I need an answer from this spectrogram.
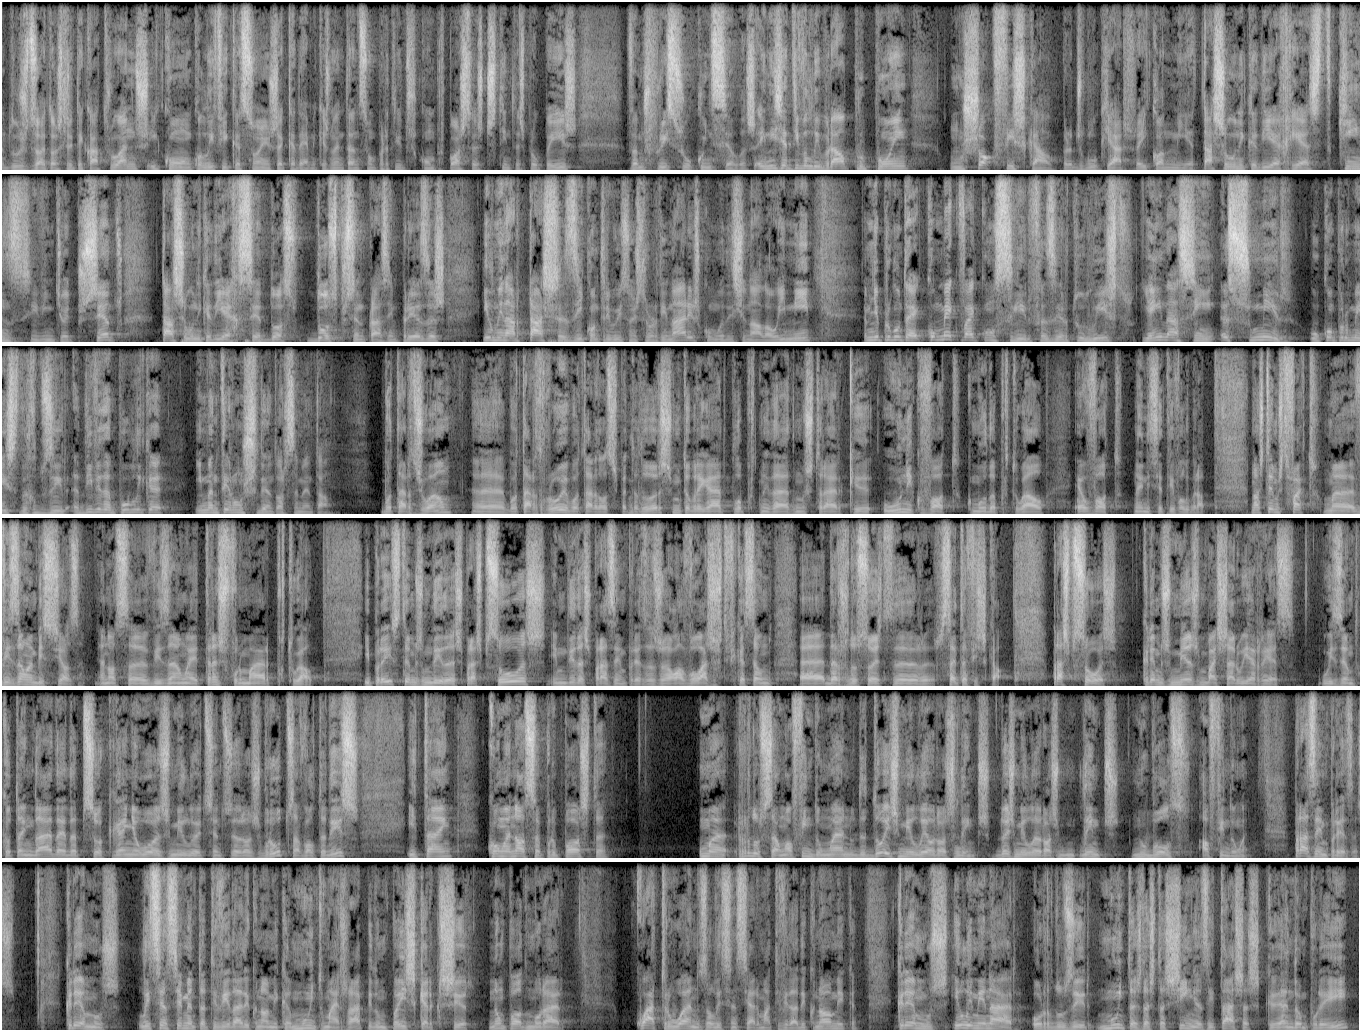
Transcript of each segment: dos 18 aos 34 anos e com qualificações académicas. No entanto, são partidos com propostas distintas para o país. Vamos, por isso, conhecê-las. A Iniciativa Liberal propõe um choque fiscal para desbloquear a economia. Taxa única de IRS de 15% e 28%, taxa única de IRC de 12%, 12% para as empresas, eliminar taxas e contribuições extraordinárias, como o adicional ao IMI. A minha pergunta é como é que vai conseguir fazer tudo isto e ainda assim assumir o compromisso de reduzir a dívida pública e manter um excedente orçamental? Boa tarde, João. Uh, boa tarde, Rui. Boa tarde aos espectadores. Muito obrigado pela oportunidade de mostrar que o único voto que muda Portugal é o voto na Iniciativa Liberal. Nós temos, de facto, uma visão ambiciosa. A nossa visão é transformar Portugal. E para isso temos medidas para as pessoas e medidas para as empresas. Já lá vou à justificação uh, das reduções de receita fiscal. Para as pessoas, queremos mesmo baixar o IRS. O exemplo que eu tenho dado é da pessoa que ganha hoje 1.800 euros brutos, à volta disso, e tem, com a nossa proposta, uma redução ao fim de um ano de 2 mil euros limpos. 2 mil euros limpos no bolso ao fim de um ano. Para as empresas, queremos licenciamento de atividade económica muito mais rápido. Um país que quer crescer não pode demorar quatro anos a licenciar uma atividade económica. Queremos eliminar ou reduzir muitas das taxinhas e taxas que andam por aí.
